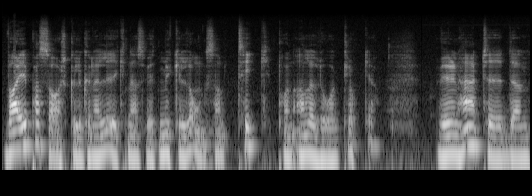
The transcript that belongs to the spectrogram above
Varje passage skulle kunna liknas vid ett mycket långsamt tick på en analog klocka. Vid den här tiden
